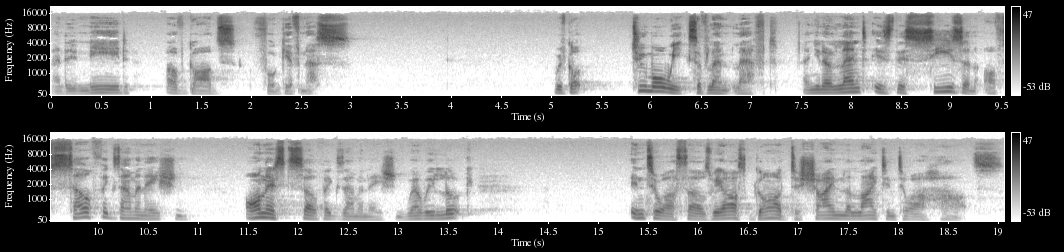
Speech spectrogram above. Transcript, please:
and in need of God's forgiveness. We've got two more weeks of Lent left. And you know, Lent is this season of self examination, honest self examination, where we look into ourselves. We ask God to shine the light into our hearts.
